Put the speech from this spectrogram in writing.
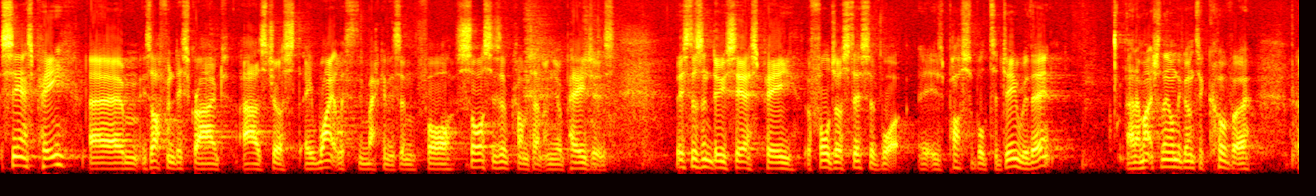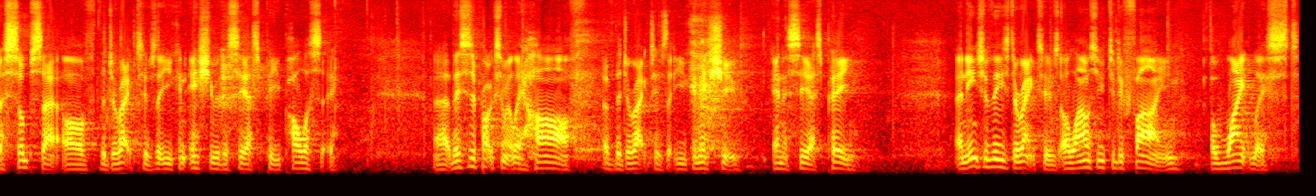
CSP um, is often described as just a whitelisting mechanism for sources of content on your pages. This doesn't do CSP the full justice of what it is possible to do with it, and I'm actually only going to cover a subset of the directives that you can issue with a CSP policy. Uh, this is approximately half of the directives that you can issue in a CSP. And each of these directives allows you to define a whitelist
